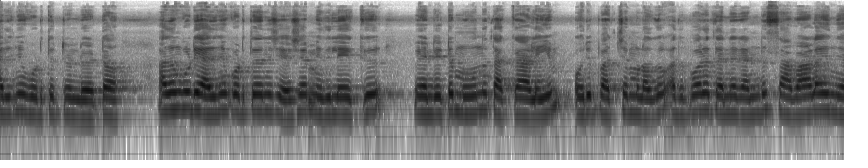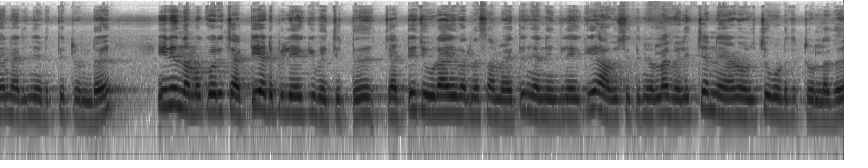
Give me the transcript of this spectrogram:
അരിഞ്ഞു കൊടുത്തിട്ടുണ്ട് കേട്ടോ. അതും കൂടി അരിഞ്ഞു കൊടുത്തതിന് ശേഷം ഇതിലേക്ക് വേണ്ടിയിട്ട് മൂന്ന് തക്കാളിയും ഒരു പച്ചമുളകും അതുപോലെ തന്നെ രണ്ട് സവാളയും ഞാൻ അരിഞ്ഞെടുത്തിട്ടുണ്ട്. ഇനി നമുക്കൊരു ചട്ടി അടുപ്പിലേക്ക് വെച്ചിട്ട് ചട്ടി ചൂടായി വന്ന സമയത്ത് ഞാൻ ഇതിലേക്ക് ആവശ്യത്തിനുള്ള വെളിച്ചെണ്ണയാണ് ഒഴിച്ചു കൊടുത്തിട്ടുള്ളത്.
